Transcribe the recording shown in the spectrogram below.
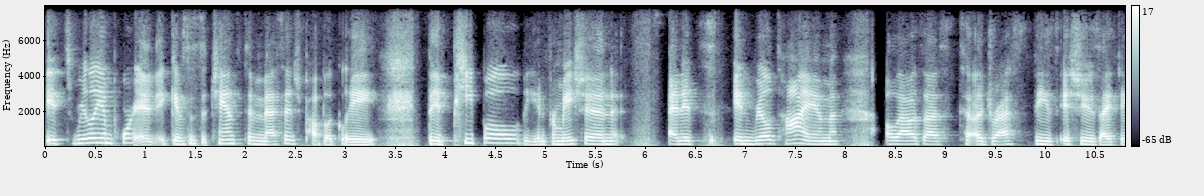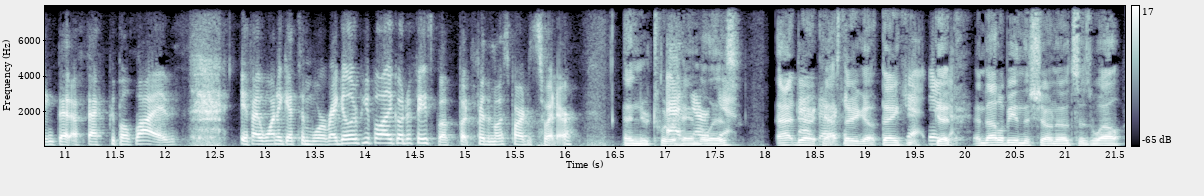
it's really important. It gives us a chance to message publicly the people, the information, and it's in real time allows us to address these issues I think that affect people's lives. If I want to get to more regular people, I go to Facebook, but for the most part, it's Twitter. And your Twitter At handle is? At Dara Kass. There you go. Thank you. Yeah, Good. You and that'll be in the show notes as well.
